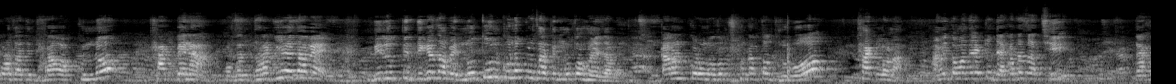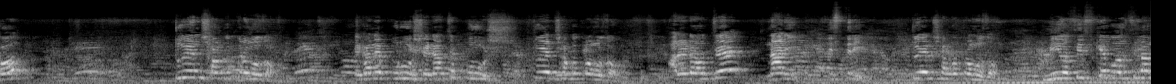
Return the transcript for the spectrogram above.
প্রজাতির ধারা অক্ষুণ্ণ থাকবে না। প্রজাতির ধারা কি হয়ে যাবে? বিলুপ্তির দিকে যাবে। নতুন কোন প্রজাতির মতো হয়ে যাবে। কারণ ক্রোমোজোম সংখ্যা তো ধ্রুব থাকল না। আমি তোমাদের একটু দেখাতে চাচ্ছি। দেখো টু এন সংখ্যক ক্রোমোজোম। এখানে পুরুষ এটা হচ্ছে পুরুষ টু এন সংখ্যক ক্রোমোজোম। আর এটা হচ্ছে নারী স্ত্রী টু এন সংখ্যক ক্রোমোজোম। মিওসিসকে বলছিলাম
